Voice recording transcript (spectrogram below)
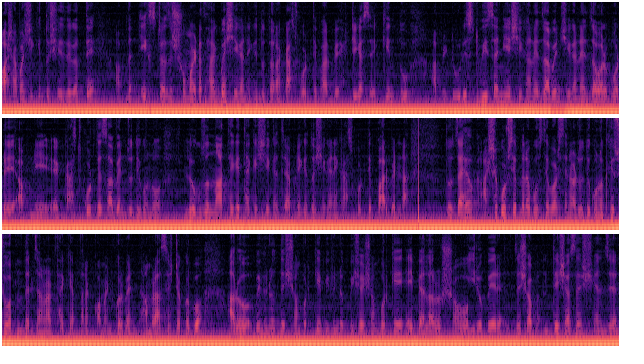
পাশাপাশি কিন্তু সেই জায়গাতে আপনার এক্সট্রা যে সময়টা থাকবে, সেখানে কিন্তু তারা কাজ করতে পারবে, ঠিক আছে? কিন্তু আপনি ট্যুরিস্ট ভিসা নিয়ে সেখানে যাবেন, সেখানে যাওয়ার পরে আপনি কাজ করতে চাবেন, যদি কোনো লোকজন না থেকে থাকে, সেক্ষেত্রে আপনি কিন্তু সেখানে কাজ করতে পারবেন না। তো যাই হোক, আশা করছি আপনারা বুঝতে পারছেন। আর যদি কোনো কিছু আপনাদের জানার থাকে, আপনারা কমেন্ট করবেন। আমরা চেষ্টা করব আরও বিভিন্ন দেশ সম্পর্কে যেসব দেশ আছে সেনজেন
